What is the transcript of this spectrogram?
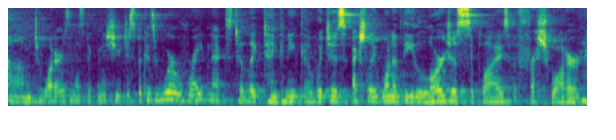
um, to water isn't as big of an issue just because we're right next to Lake Tanganyika, which is actually one of the largest supplies of fresh water mm.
